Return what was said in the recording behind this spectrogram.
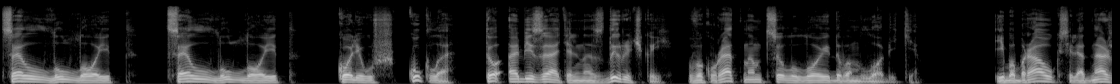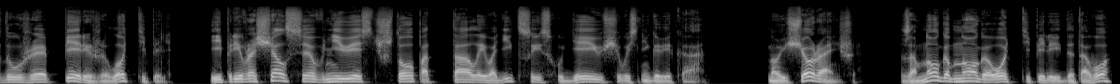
Целлулоид, целлулоид. Коли уж кукла, то обязательно с дырочкой в аккуратном целлулоидовом лобике. Ибо Брауксель однажды уже пережил оттепель и превращался в невесть что под талой водицей из худеющего снеговика. Но еще раньше, за много-много оттепелей до того,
